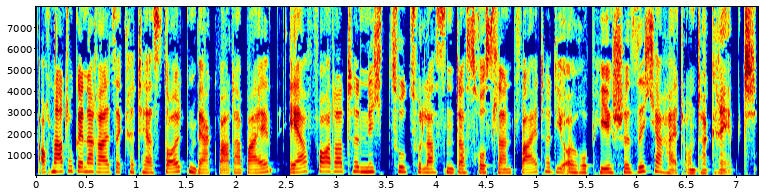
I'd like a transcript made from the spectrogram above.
Auch NATO-Generalsekretär Stoltenberg war dabei. Er forderte nicht zuzulassen, dass Russland weiter die europäische Sicherheit untergräbt.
